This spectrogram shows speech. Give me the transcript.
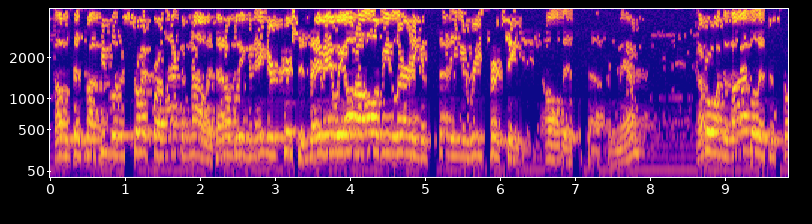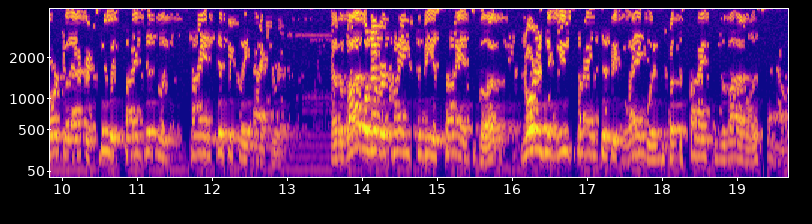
The Bible says my people are destroyed for a lack of knowledge. I don't believe in ignorant Christians. Amen. We ought to all be learning and studying and researching all this stuff. Amen. Number one, the Bible is historically accurate. Two, it's scientifically, scientifically accurate. Now, the Bible never claims to be a science book, nor does it use scientific language, but the science of the Bible is sound.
